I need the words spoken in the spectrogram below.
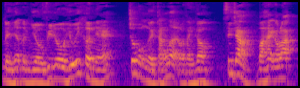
để nhận được nhiều video hữu ích hơn nhé. Chúc mọi người thắng lợi và thành công. Xin chào và hẹn gặp lại!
